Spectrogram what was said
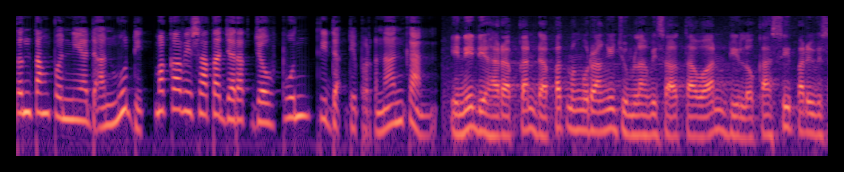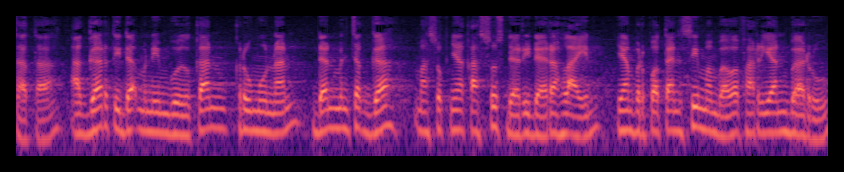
tentang peniadaan mudik, maka wisata jarak jauh pun tidak diperkenankan. Ini diharapkan dapat mengurangi jumlah wisatawan di lokasi pariwisata agar tidak menimbulkan kerumunan dan mencegah masuknya kasus dari daerah lain yang berpotensi membawa varian baru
